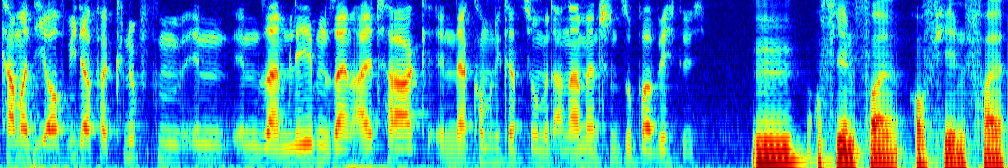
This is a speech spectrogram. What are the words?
kann man die auch wieder verknüpfen in, in seinem Leben, seinem Alltag, in der Kommunikation mit anderen Menschen, super wichtig. Mhm, auf jeden Fall, auf jeden Fall.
